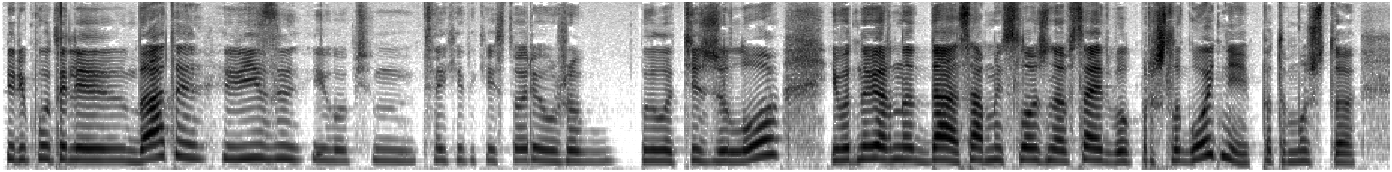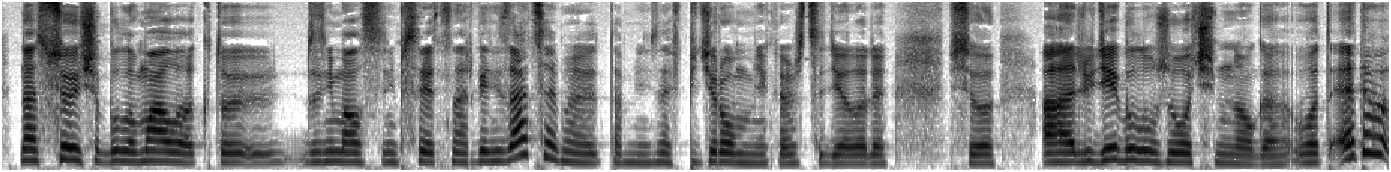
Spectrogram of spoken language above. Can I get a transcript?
перепутали даты, визы. И, в общем, всякие такие истории уже было тяжело. И вот, наверное, да, самый сложный офсайт был прошлогодний, потому что нас все еще было мало, кто занимался непосредственно организацией. Мы там, не знаю, в пятером, мне кажется, делали все. А людей было уже очень много. Вот этого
